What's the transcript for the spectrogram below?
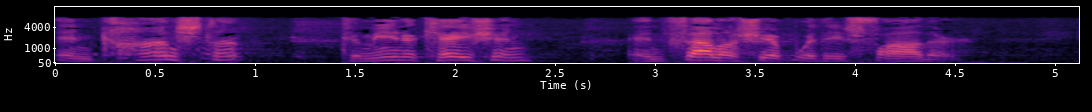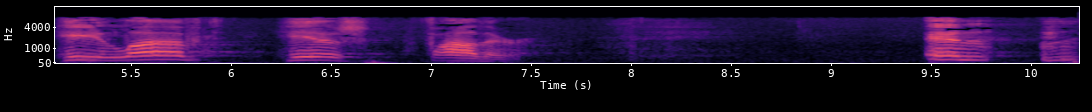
in constant communication and fellowship with his Father. He loved his Father. And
